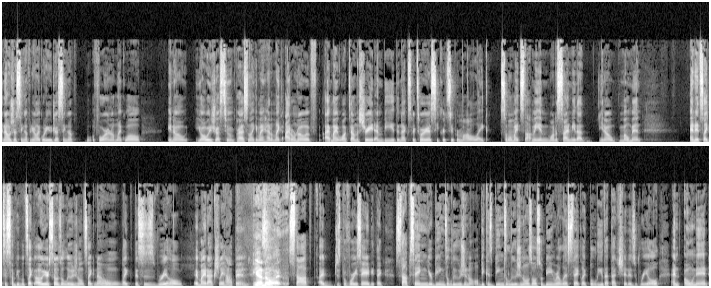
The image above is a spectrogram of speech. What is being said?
And I was dressing up, and you're like, "What are you dressing up for?" And I'm like, "Well, you know, you always dress to impress." And like in my head, I'm like, "I don't know if I might walk down the street and be the next Victoria's Secret supermodel. Like someone might stop me and want to sign me that you know moment." And it's like to some people, it's like, "Oh, you're so delusional." It's like, no, like this is real. It might actually happen. Yeah, no, I stop. I just before you say anything, stop saying you're being delusional because being delusional is also being realistic. Like believe that that shit is real and own it,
